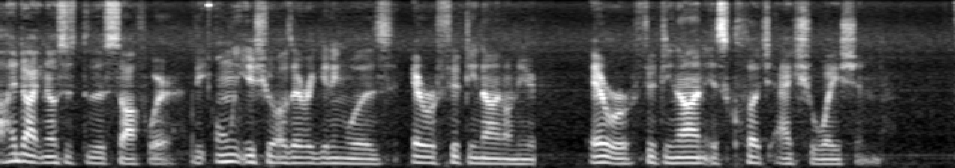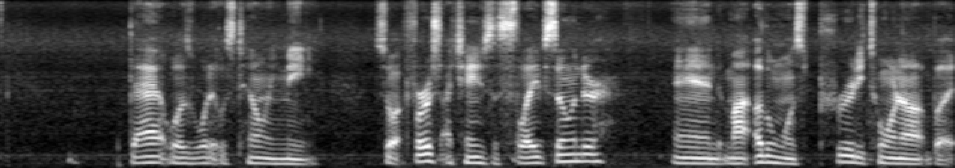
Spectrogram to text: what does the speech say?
I diagnosed this through the software. The only issue I was ever getting was error 59 on here. Error 59 is clutch actuation. That was what it was telling me. So at first I changed the slave cylinder and my other one was pretty torn up, but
